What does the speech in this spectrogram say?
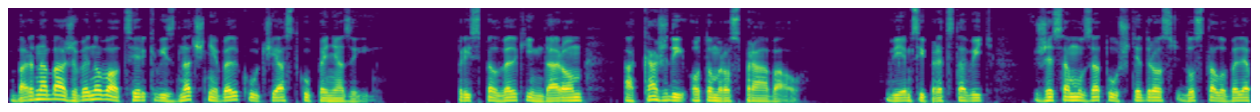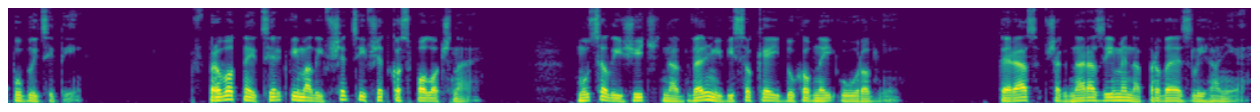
Barnabáš venoval cirkvi značne veľkú čiastku peňazí. Prispel veľkým darom a každý o tom rozprával – Viem si predstaviť, že sa mu za tú štedrosť dostalo veľa publicity. V prvotnej cirkvi mali všetci všetko spoločné. Museli žiť na veľmi vysokej duchovnej úrovni. Teraz však narazíme na prvé zlyhanie.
